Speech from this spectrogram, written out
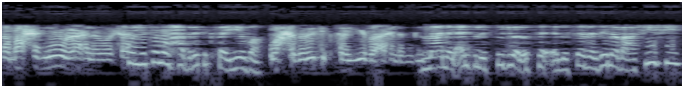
صباح النور أهلا وسهلا. كل سنة وحضرتك طيبة. وحضرتك طيبة أهلا بيك. معنا الآن في الاستوديو الأستاذ- الأستاذة زينب عفيفي.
